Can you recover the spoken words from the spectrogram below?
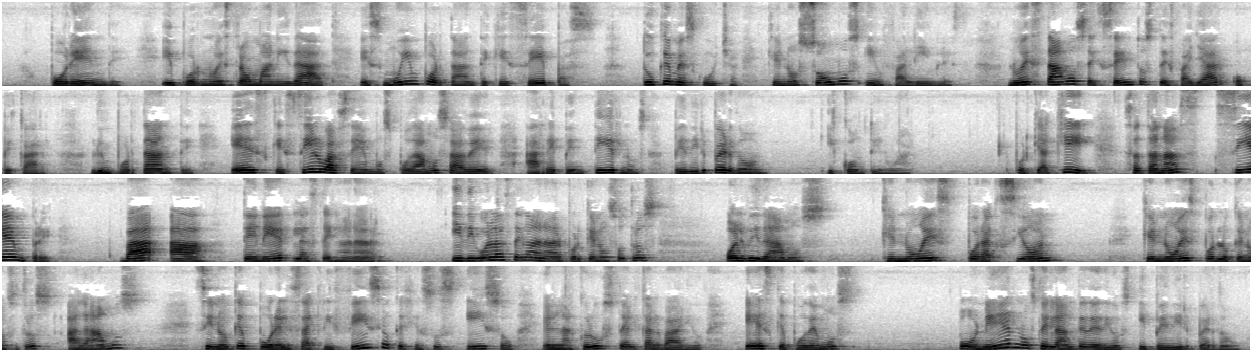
Por ende, y por nuestra humanidad, es muy importante que sepas, tú que me escuchas, que no somos infalibles. No estamos exentos de fallar o pecar. Lo importante es que si lo hacemos podamos saber, arrepentirnos, pedir perdón y continuar. Porque aquí Satanás siempre va a tener las de ganar. Y digo las de ganar porque nosotros olvidamos que no es por acción, que no es por lo que nosotros hagamos, sino que por el sacrificio que Jesús hizo en la cruz del Calvario, es que podemos ponernos delante de Dios y pedir perdón.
